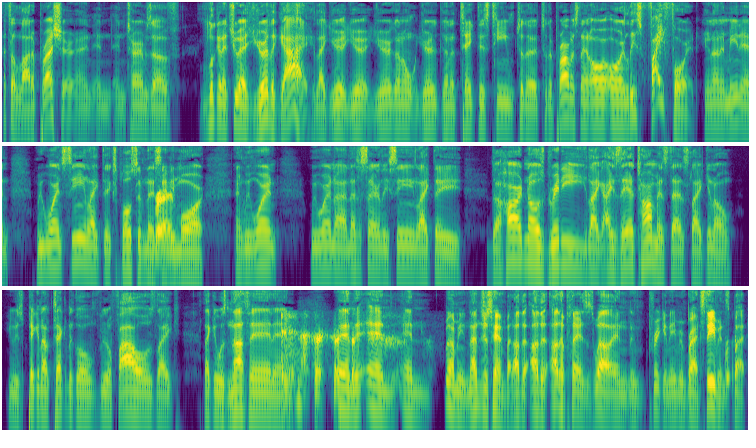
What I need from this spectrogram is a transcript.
That's a lot of pressure, and in, in terms of looking at you as you're the guy, like you're you're you're gonna you're gonna take this team to the to the promised land, or or at least fight for it. You know what I mean? And we weren't seeing like the explosiveness Right. anymore, and we weren't we weren't uh, necessarily seeing like the the hard nosed gritty like Isaiah Thomas. That's like you know he was picking up technical you know fouls like like it was nothing, and and and and I mean not just him, but other other other players as well, and, and freaking even Brad Stevens. But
